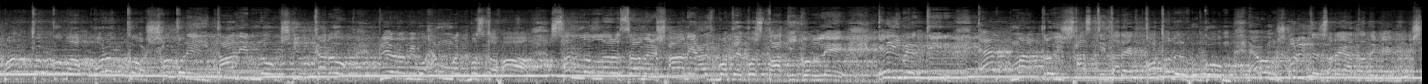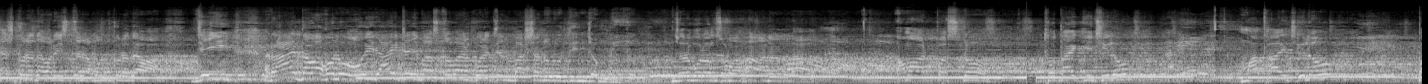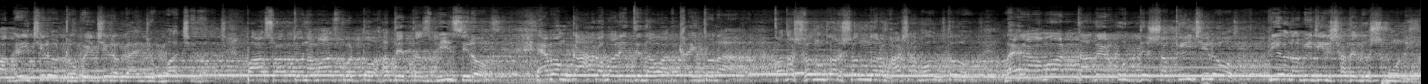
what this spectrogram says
প্রত্যক্ষ বা পরোক্ষ সকলেই তালিম লোক লোক, প্রিয় নবী মোহাম্মদ মুস্তফা সাল্লাহ ইসলামের শাহানে আজমতে কোস্তাকি করলে বাদশাহ নুরুদ্দিন জঙ্গি। জোর বলুন আমার প্রশ্ন থোতায় কি ছিল? মাথায় ছিল? পাগড়ি ছিল? টোপি ছিল? গায়ে জুব্বা ছিল? পাঁচ ওয়াক্ত নামাজ পড়তো, হাতে তসবি ছিল এবং কাহারো বাড়িতে দাওয়াত খাইতো না। কত সুন্দর সুন্দর ভাষা বলতো। ভাইরা, আমার তাদের উদ্দেশ্য কি ছিল? প্রিয় নবীজির সাথে দুশ্মনী।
